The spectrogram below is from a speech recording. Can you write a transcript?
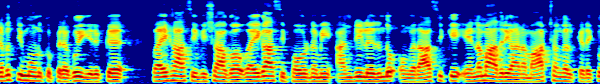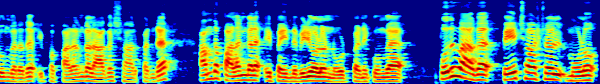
இருபத்தி மூணுக்கு பிறகு இருக்குது வைகாசி விஷாகோ வைகாசி பௌர்ணமி அன்றிலிருந்து உங்கள் ராசிக்கு என்ன மாதிரியான மாற்றங்கள் கிடைக்குங்கிறத இப்போ பலன்களாக ஷேர் பண்ணுற அந்த பலன்களை இப்போ இந்த வீடியோவில் நோட் பண்ணிக்கோங்க. பொதுவாக பேச்சாற்றல் மூலம்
